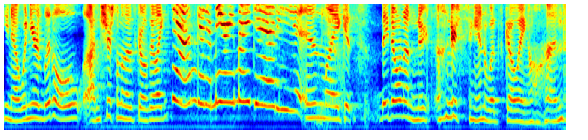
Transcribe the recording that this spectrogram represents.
you know when you're little, I'm sure some of those girls are like, yeah, I'm gonna marry my daddy, and like it's they don't under, understand what's going on.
